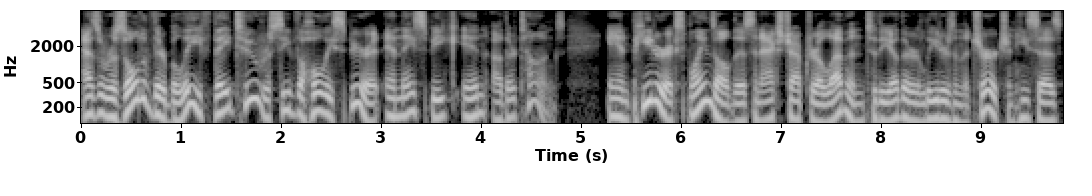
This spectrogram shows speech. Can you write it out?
As a result of their belief, they too receive the Holy Spirit and they speak in other tongues. And Peter explains all this in Acts chapter 11 to the other leaders in the church. And he says,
